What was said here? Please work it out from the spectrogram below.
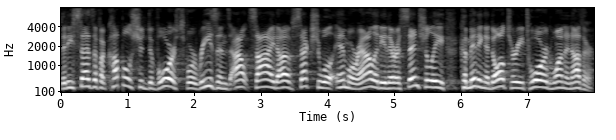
that he says if a couple should divorce for reasons outside of sexual immorality, they're essentially committing adultery toward one another.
